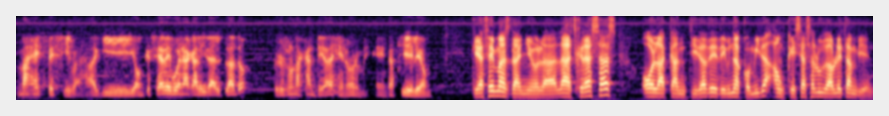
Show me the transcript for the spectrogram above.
más excesivas aquí, aunque sea de buena calidad el plato, pero son unas cantidades enormes en Castilla y León. ¿Qué hace más daño, la, las grasas o la cantidad de, de una comida, aunque sea saludable también?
